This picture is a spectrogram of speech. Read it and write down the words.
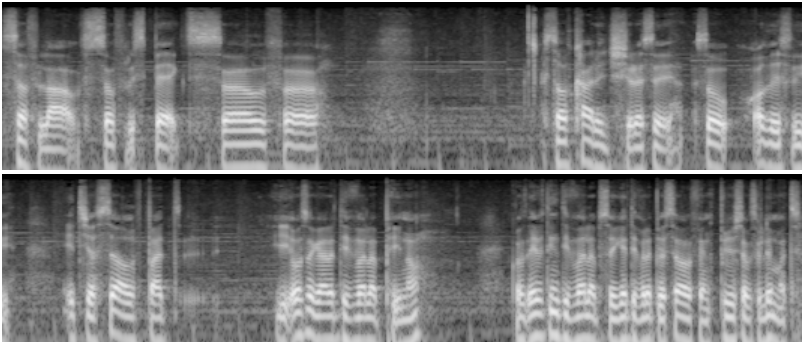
self love, self respect, self uh, self courage, should I say. So obviously, it's yourself, but you also gotta develop, you know, because everything develops. So you gotta develop yourself and push yourself to limit.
